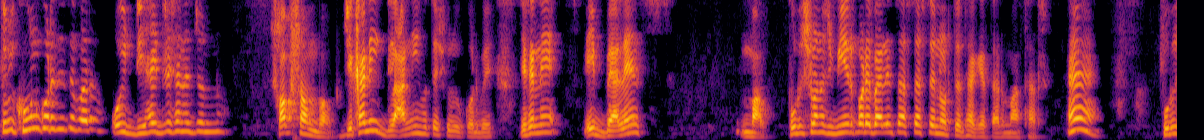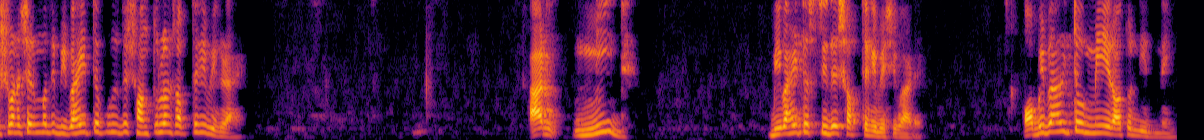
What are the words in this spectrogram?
তুমি খুন করে দিতে পারো ওই ডিহাইড্রেশনের জন্য। সব সম্ভব। যেখানেই গ্লানি হতে শুরু করবে, যেখানে এই ব্যালেন্স পুরুষ মানুষ বিয়ের পরে ব্যালেন্স আস্তে আস্তে নড়তে থাকে তার মাথার। হ্যাঁ? পুরুষ মানুষের মধ্যে বিবাহিত পুরুষদের সন্তুলন সব থেকে বিগড়ায়। আর নিড বিবাহিত স্ত্রীদের সব থেকে বেশি বাড়ে। অবিবাহিত মেয়ের অত নিড নেই।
